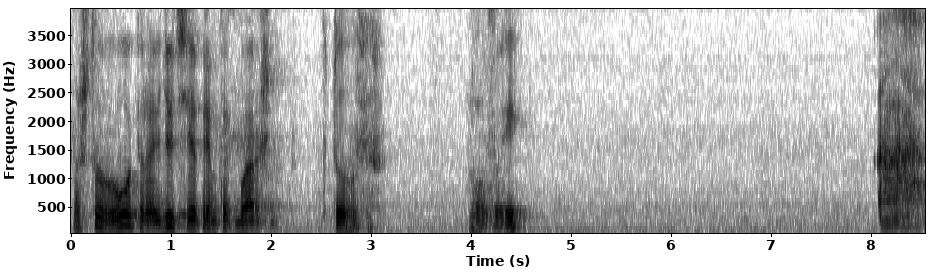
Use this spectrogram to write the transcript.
Ну что вы, опера, ведете себя прям как барышня. Кто опер? Ну, вы. А,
